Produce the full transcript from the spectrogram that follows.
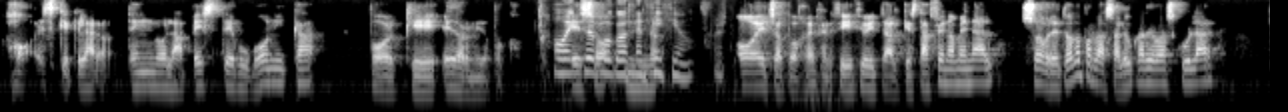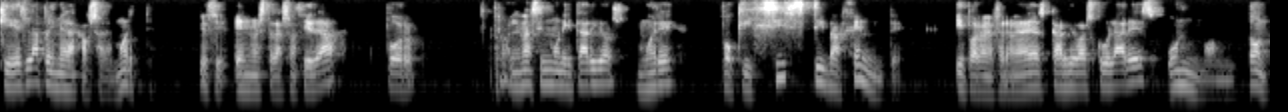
jo, es que claro, tengo la peste bubónica porque he dormido poco. O he hecho poco ejercicio. o he hecho poco ejercicio y tal, que está fenomenal, sobre todo por la salud cardiovascular, que es la primera causa de muerte. Es decir, en nuestra sociedad, por problemas inmunitarios, muere poquísima gente y por enfermedades cardiovasculares un montón.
